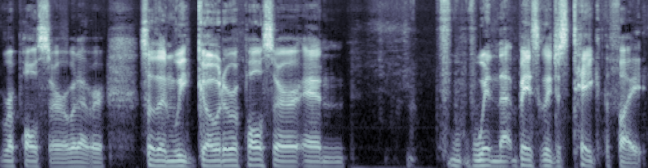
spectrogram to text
Repulsor or whatever. So then we go to Repulsor and win that. Basically, just take the fight.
